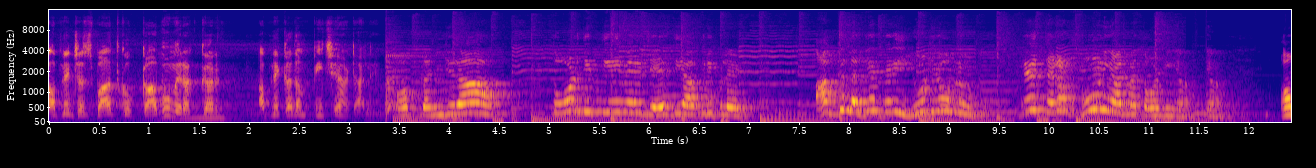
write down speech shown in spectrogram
अपने जज्बात को काबू में रखकर अपने कदम पीछे हटा ले। ओ कंजरा तोड़ देती है मेरे जेल दी आखिरी प्लेट ਅੱਗ लगे तेरी YouTube ਨੂੰ ਇਹ ਤੇਰਾ ਫੋਨ ਹੀ ਅੱਜ ਮੈਂ ਤੋੜਨੀ ओ ਓ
